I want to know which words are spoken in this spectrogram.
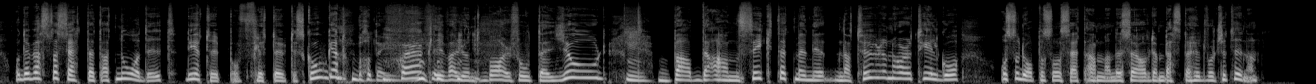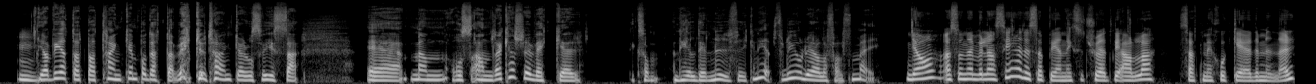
Och det bästa sättet att nå dit det är typ att flytta ut i skogen, bada i sjö, kliva runt barfota i jord, mm. badda ansiktet med naturen har att tillgå och så då på så sätt använda sig av den bästa hudvårdsrutinen. Mm. Jag vet att bara tanken på detta väcker tankar hos vissa. Eh, men hos andra kanske det väcker liksom, en hel del nyfikenhet. För det gjorde det i alla fall för mig. Ja, alltså när vi lanserade Sapienic så tror jag att vi alla satt med chockerade miner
